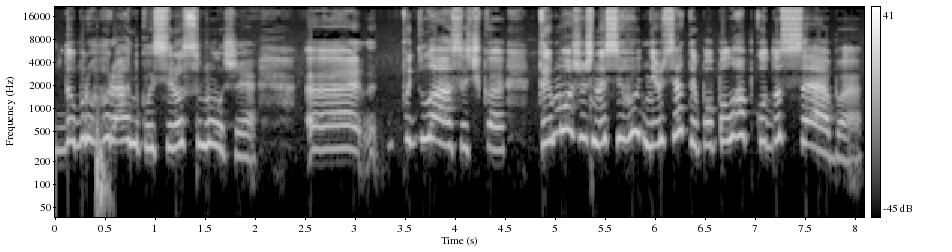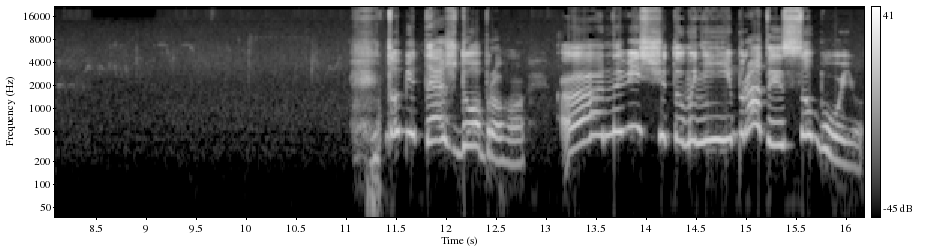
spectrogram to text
Доброго ранку, сіросмуше. Е, будь ласочка, ти можеш на сьогодні взяти попелапку до себе. Тобі теж доброго. А навіщо то мені її брати із собою?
